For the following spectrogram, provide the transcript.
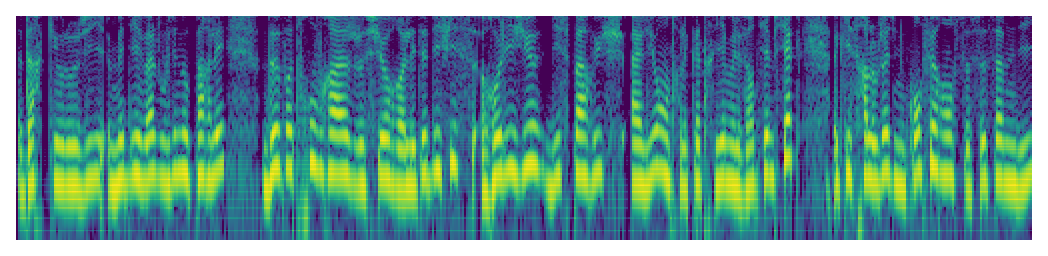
d'archéologie médiévale. Vous venez nous parler de votre ouvrage sur les édifices religieux disparus à Lyon entre le 4e et le 20e siècle, qui sera l'objet d'une conférence ce samedi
